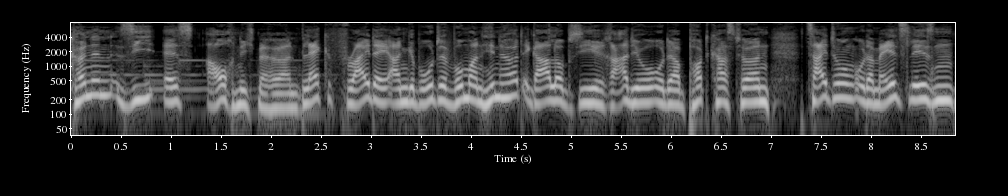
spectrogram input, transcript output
Können Sie es auch nicht mehr hören. Black Friday Angebote, wo man hinhört, egal ob Sie Radio oder Podcast hören, Zeitung oder Mails lesen.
